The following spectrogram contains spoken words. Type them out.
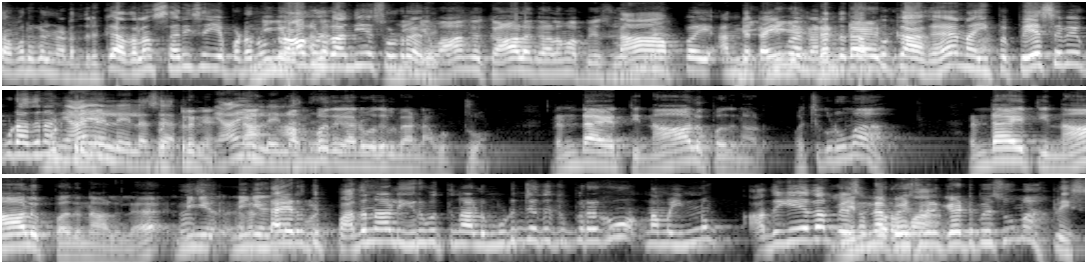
தவறுகள் நடந்திருக்கு. அதெல்லாம் சரி செய்யப்படணும் ராகுல் காந்தியே சொல்றாரு. வாங்க கால காலமா பேசுவோம் நான் அப்ப அந்த டைம்ல நடந்த தப்புக்காக நான் இப்ப பேசவே கூடாதுன்னா நியாயம் இல்ல இல்ல சார். நியாயம் இல்ல இல்ல அது. ஐம்பது அறுபதுக்கு வேண்டாம் விட்டுருவோம். ரெண்டாயிரத்தி நாலு பதினாலு. வச்சுக்கிடுமா ரெண்டாயிரத்தி நாலு பதினாலுல நீங்க நீங்க ரெண்டாயிரத்தி பதினாலு இருபத்தி நாலு முடிஞ்சதுக்கு பிறகும் நம்ம இன்னும் அதையே தான் என்ன போறோமா? பேசுறேன்னு கேட்டு பேசுவோமா? ப்ளீஸ்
